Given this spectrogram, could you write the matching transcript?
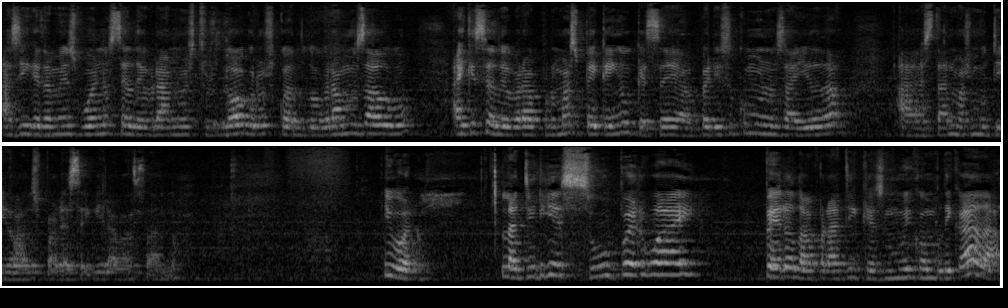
Así que también es bueno celebrar nuestros logros. Cuando logramos algo, hay que celebrar por más pequeño que sea, pero eso como nos ayuda a estar más motivados para seguir avanzando. Y bueno, la teoría es súper guay, pero la práctica es muy complicada,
